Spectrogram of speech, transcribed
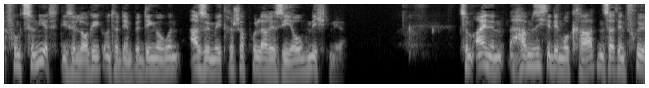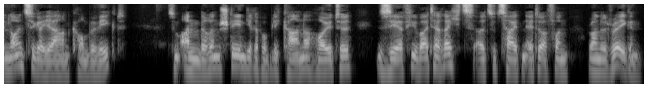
funktioniert diese Logik unter den Bedingungen asymmetrischer Polarisierung nicht mehr. Zum einen haben sich die Demokraten seit den frühen 90er Jahren kaum bewegt, zum anderen stehen die Republikaner heute sehr viel weiter rechts als zu Zeiten etwa von Ronald Reagan.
